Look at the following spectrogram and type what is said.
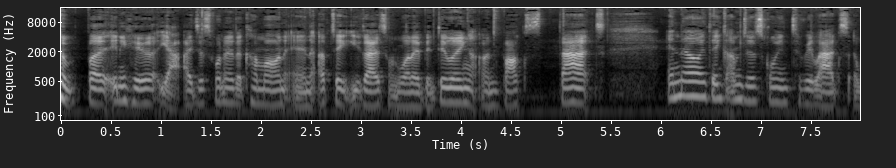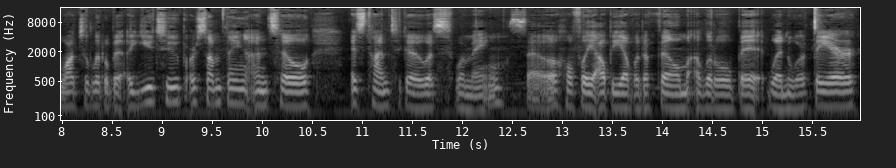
but anywho, yeah, I just wanted to come on and update you guys on what I've been doing, unbox that. And now I think I'm just going to relax and watch a little bit of YouTube or something until it's time to go swimming. So hopefully I'll be able to film a little bit when we're there.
